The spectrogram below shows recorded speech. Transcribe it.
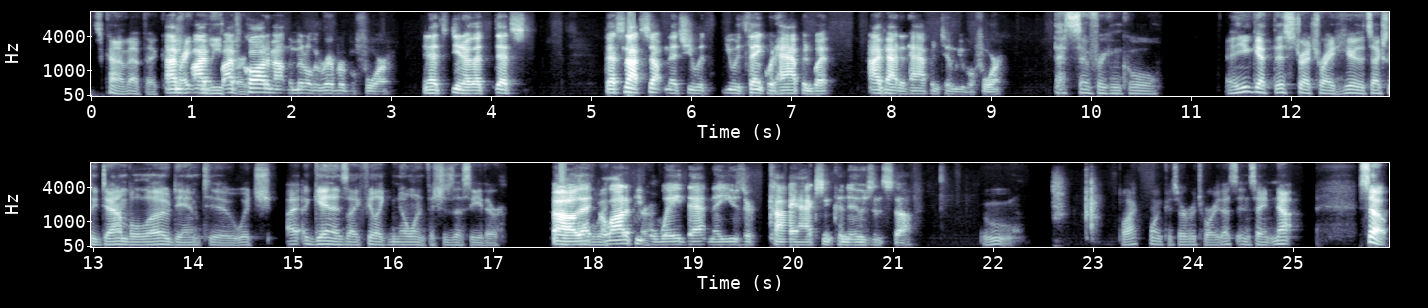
it's kind of epic. I'm, right I've, I've caught them out in the middle of the river before, and that's you know that that's that's not something that you would you would think would happen, but I've had it happen to me before. That's so freaking cool. And you get this stretch right here that's actually down below Dam 2, which I, again is I feel like no one fishes this either. Oh, that a lot of people wade that and they use their kayaks and canoes and stuff. Ooh. Black Point Conservatory. That's insane. Now, so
